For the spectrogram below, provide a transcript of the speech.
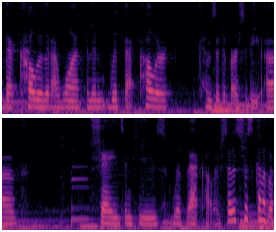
that color that I want, and then with that color comes a diversity of shades and hues with that color. So it's just kind of a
